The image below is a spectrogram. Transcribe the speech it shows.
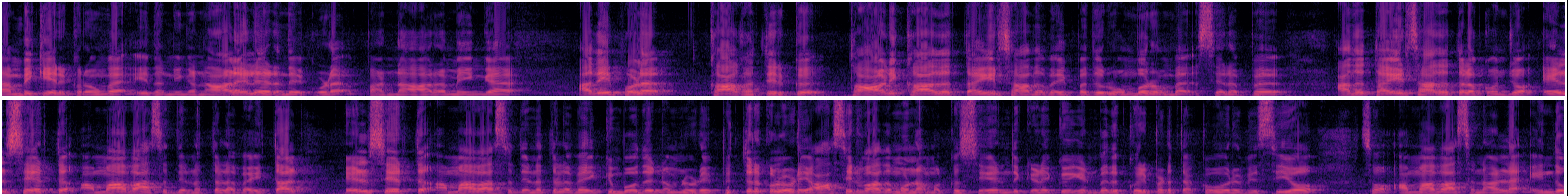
நம்பிக்கை இருக்கிறவங்க இதை நீங்கள் நாளையிலிருந்தே கூட பண்ண ஆரம்பிங்க. அதே போல் காகத்திற்கு தாளிக்காத தயிர் சாதம் வைப்பது ரொம்ப ரொம்ப சிறப்பு. அந்த தயிர் சாதத்தில் கொஞ்சம் எல் சேர்த்து அமாவாசை தினத்தில் வைத்தால் எல் சேர்த்து அமாவாசை தினத்தில் வைக்கும்போது நம்மளுடைய பித்திருக்களுடைய ஆசீர்வாதமும் நமக்கு சேர்ந்து கிடைக்கும் என்பது குறிப்பிடத்தக்க ஒரு விஷயம். ஸோ அமாவாசை நாளில் இந்த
